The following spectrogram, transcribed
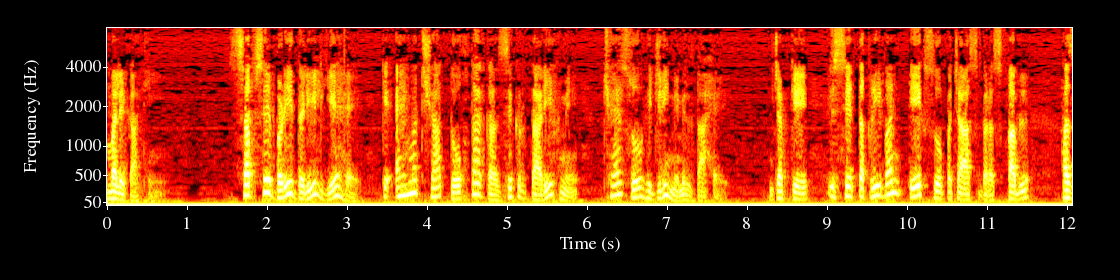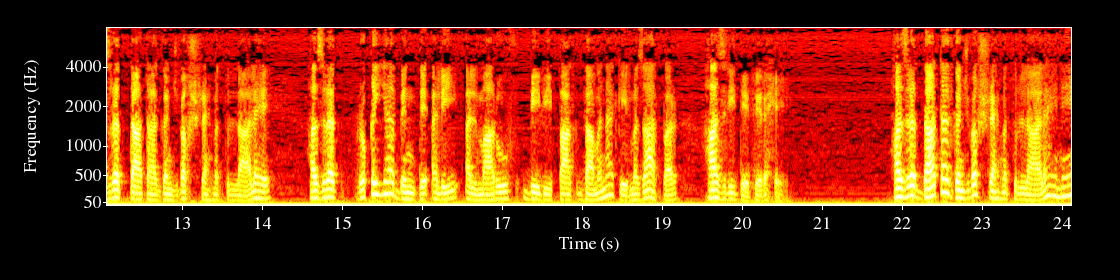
मलिका थी। सबसे बड़ी दलील यह है कि अहमद शाह तोख्ता का ज़िक्र तारीख में 600 हिजरी में मिलता है, जबकि इससे तकरीबन 150 बरस कबल हज़रत दाता गंजबख्श अलैह, हज़रत रुकैया बिनते अली अल मारूफ बीबी पाक दामना के मजार पर हाजिरी देते रहे। हज़रत दाता गंजबख्श रहमतुल्लाह ने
